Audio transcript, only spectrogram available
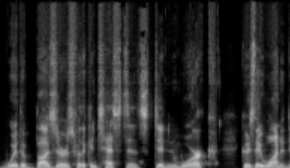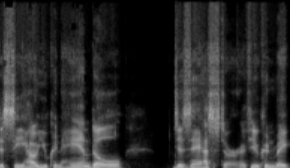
where the buzzers for the contestants didn't work because they wanted to see how you can handle disaster if you can make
